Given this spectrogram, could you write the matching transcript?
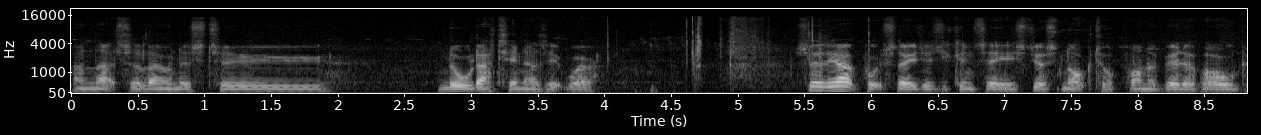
And that's allowing us to null that in as it were. So the output stage as you can see is just knocked up on a bit of old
